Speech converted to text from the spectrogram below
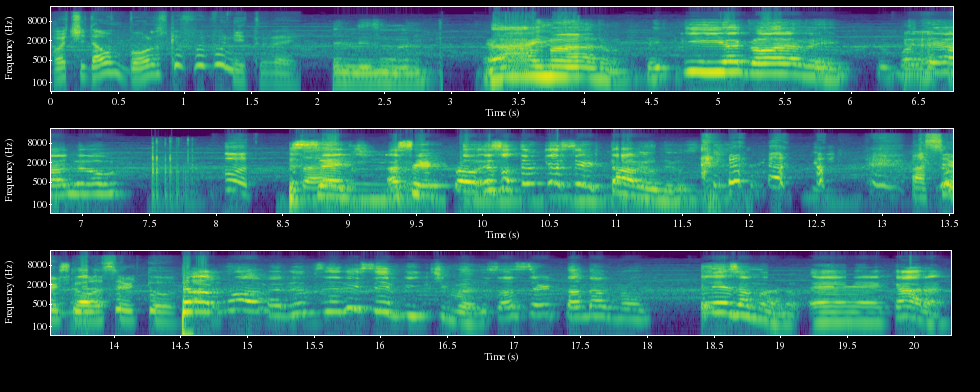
Vou te dar um bônus porque foi bonito, velho. Beleza, mano. Ai, mano. Tem que ir agora, velho. Não pode errar, não. Puta. Sete. Acertou. Eu só tenho que acertar, meu Deus. Acertou, acertou. Tá bom, mano. Não precisa nem ser 20, mano. Só acertar na mão. Beleza, mano. É, cara,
